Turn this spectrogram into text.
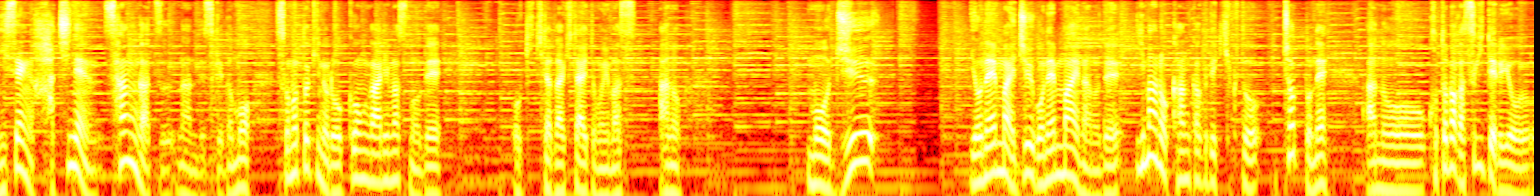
2008年3月なんですけどもその時の録音がありますのでお聞きいただきたいと思います。あのもう14年前15年前なので今の感覚で聞くとちょっとねあの言葉が過ぎてるよう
